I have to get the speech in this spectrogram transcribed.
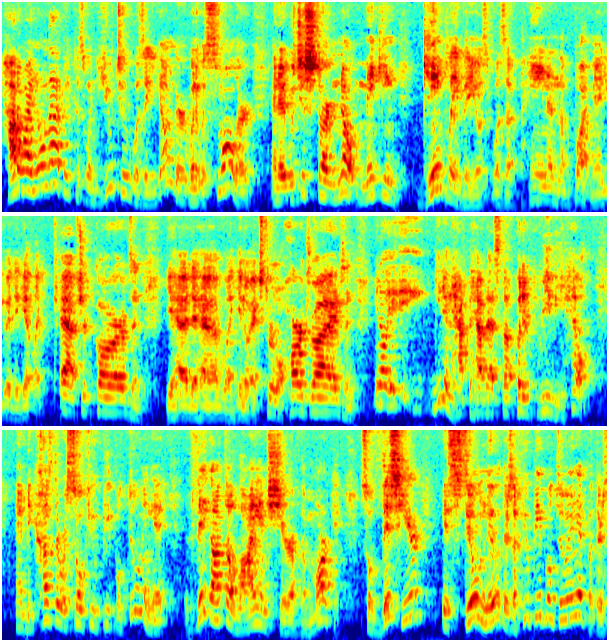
How do I know that? Because when YouTube was a younger, when it was smaller, and it was just starting out, making gameplay videos was a pain in the butt, man. You had to get like capture cards, and you had to have like you know external hard drives, and you know it, it, you didn't have to have that stuff, but it really helped. And because there were so few people doing it, they got the lion's share of the market. So this year is still new. There's a few people doing it, but there's,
